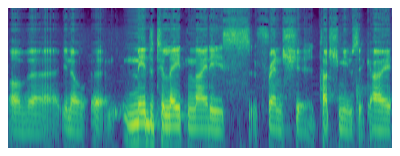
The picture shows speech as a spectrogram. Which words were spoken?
of uh, you know uh, mid to late 90s French uh, touch music. I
